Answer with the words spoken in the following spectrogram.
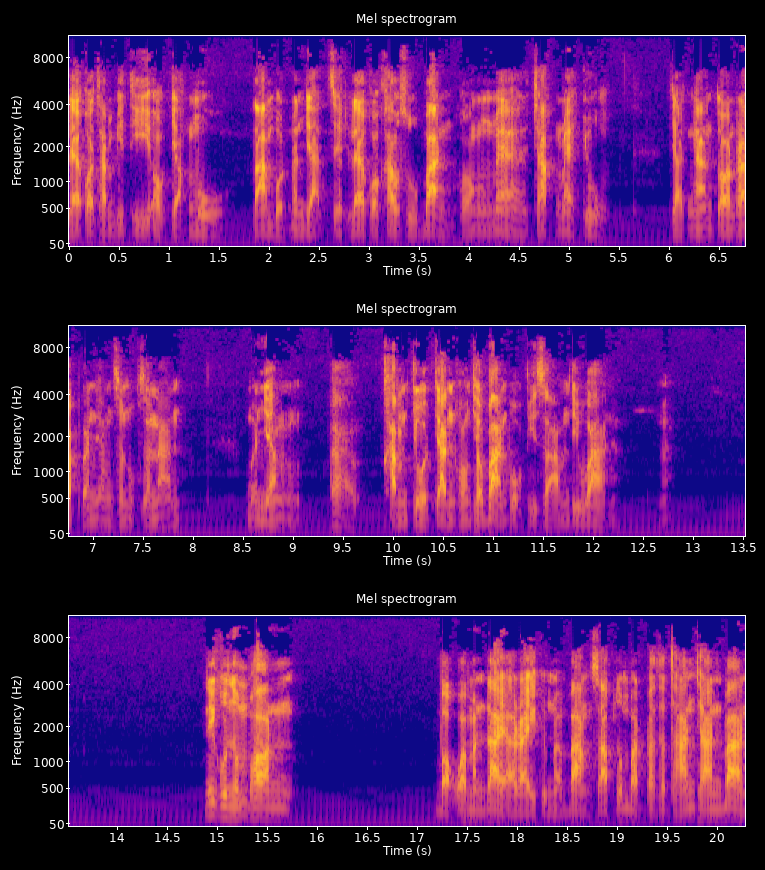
แล้วก็ทำพิธีออกจากหมู่ ตามบทบัญญัติเสร็จแล้วก็เข้าสู่บ้านของแม่ชักแม่จูงจัดงานต้อนรับกันอย่างสนุกสนาน เหมือนอย่าง คำโจทย์จันของชาวบ้านพวกที่สามที่ว่านะนี่คุณสมพรบอกว่ามันได้อะไรขึ้นมาบ้างทรัพย์สมบัติพัสถานชานบ้าน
